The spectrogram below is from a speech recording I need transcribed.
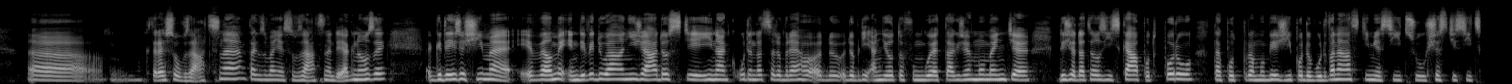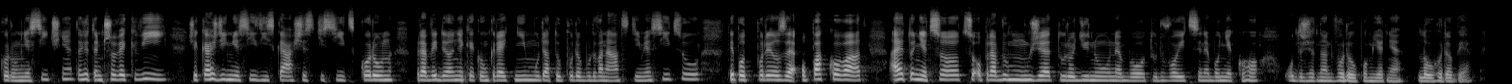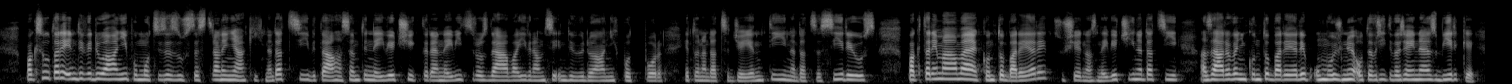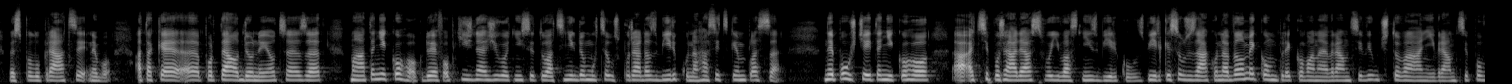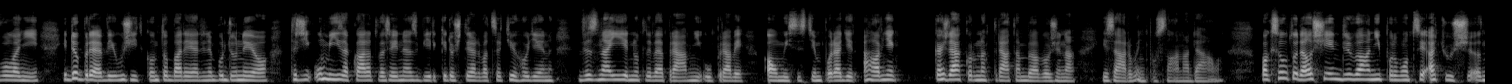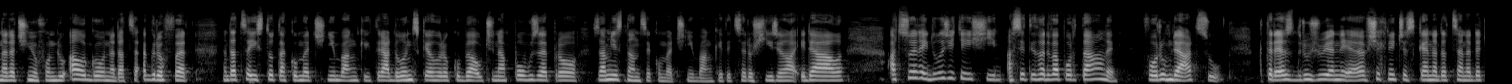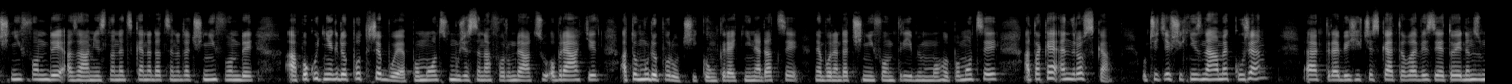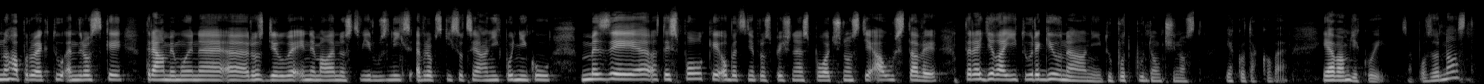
které jsou vzácné, takzvaně jsou vzácné diagnózy, kdy řešíme velmi individuální žádosti, jinak u nadace dobrého, do, Dobrý anděl to funguje tak, že v momentě, kdy žadatel získá podporu, tak podpora mu běží po dobu 12 měsíců 6 tisíc korun měsíčně, takže ten člověk ví, že každý měsíc získá 6 tisíc korun pravidelně ke konkrétnímu datu po dobu 12 měsíců. Ty podpory lze opakovat a je to něco, co opravdu může tu rodinu nebo tu dvojici nebo někoho udržet nad vodou poměrně dlouhodobě. Pak jsou tady individuální pomoci ze, ze strany nějakých nadací. Vytáhla jsem ty největší, které nejvíc rozdávají v rámci individuálních podpor. Je to nadace JNT, nadace Sirius. Pak tady máme konto bariéry, což je jedna z největších nadací, a zároveň konto bariéry umožňuje otevřít veřejné sbírky ve spolupráci nebo a také eh, portál Donio.cz. Máte někoho, kdo je v obtížné životní situaci, někdo mu chce uspořádat sbírku na hasičském plese. Nepouštějte nikoho, ať si pořádá svoji vlastní sbírku. Sbírky jsou ze zákona velmi komplikované v rámci vyučtování, v rámci povolení. Je dobré využít konto bariéry nebo Donio, kteří umí zakládat veřejné sbírky do 24 hodin, vyznají jednotlivé právní úpravy a umí si s tím poradit. A hlavně Každá koruna, která tam byla vložena, je zároveň poslána dál. Pak jsou to další individuální pomoci, ať už nadačního fondu Algo, nadace Agrofert, nadace Jistota komerční banky, která do loňského roku byla učena pouze pro zaměstnance komerční banky. Teď se rozšířila i dál. A co je nejdůležitější? Asi tyhle dva portály. Fórum dárců, které združuje všechny české nadace nadační fondy a zaměstnanecké nadace nadační fondy. A pokud někdo potřebuje pomoc, může se na Fórum dárců obrátit a tomu doporučí konkrétní nadaci nebo nadační fond, který by mu mohl pomoci. A také Enroska. Určitě všichni známe kuře, eh, které běží v české televizi. Je to jeden z mnoha projektů Enrosky, která mimo jiné eh, rozděluje i nemalé množství různých evropských sociálních podniků mezi eh, ty spolky obecně prospěšné společnosti a ústavy, které dělají tu regionální, tu podpůrnou činnost jako takové. Já vám děkuji za pozornost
